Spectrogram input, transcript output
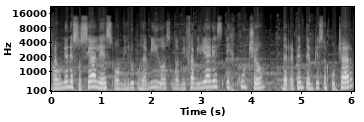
reuniones sociales o en mis grupos de amigos o en mis familiares escucho, de repente empiezo a escuchar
